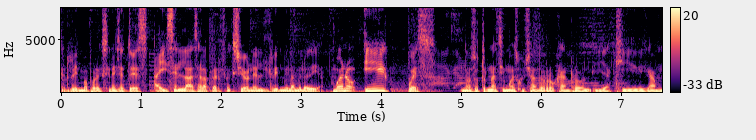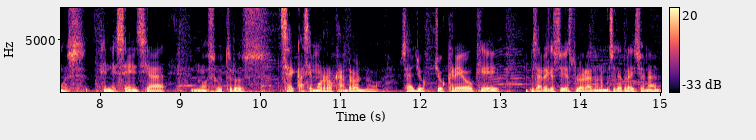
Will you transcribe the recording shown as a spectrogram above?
el ritmo por excelencia. Entonces, ahí se enlaza a la perfección el ritmo y la melodía. Bueno, y pues nosotros nacimos escuchando rock and roll y aquí, digamos, en esencia, nosotros hacemos rock and roll, ¿no? O sea, yo, yo creo que, a pesar de que estoy explorando una música tradicional,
